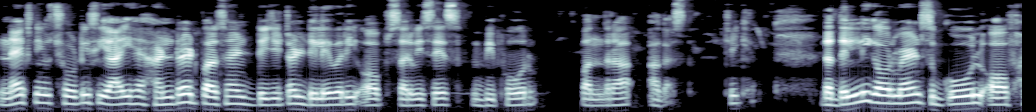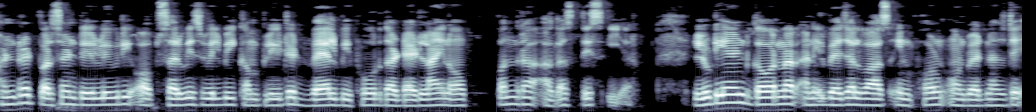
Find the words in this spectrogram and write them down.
नेक्स्ट न्यूज़ छोटी सी आई है hundred percent digital delivery of services before पंद्रह अगस्त, ठीक है? The Delhi government's goal of hundred percent delivery of service will be completed well before the deadline of पंद्रह अगस्त this year Lieutenant Governor Anil Baijal was informed on Wednesday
